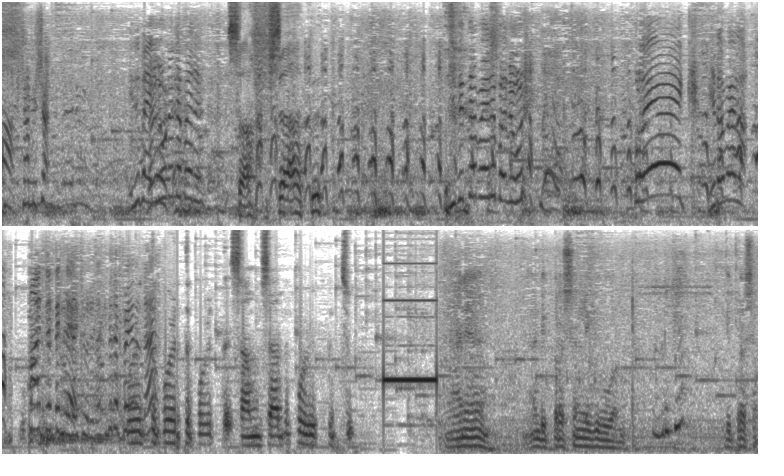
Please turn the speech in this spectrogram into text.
ആ ഷംഷാദ് ഇത് ബലൂണിന്റെ പേര്? സംശാദ് ഇതിന്റെ പേര് ബലൂൺ. ബ്രേക്ക്. ഇടവേള. മാറ്റത്തിന്റെ. ഇതിന്റെ പേരെന്താ? പുഴുത്ത് പുഴുത്ത് പുഴുത്ത്. സംശാദ് പുഴുപ്പിച്ചു ഞാൻ ഞാൻ ഡിപ്രഷനിലേക്ക് പോവാണ്. ഡിപ്രഷൻ.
